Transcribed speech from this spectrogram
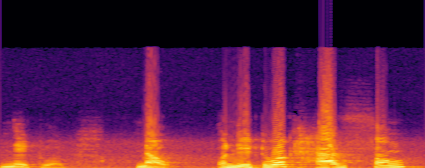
network. Now a network has some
